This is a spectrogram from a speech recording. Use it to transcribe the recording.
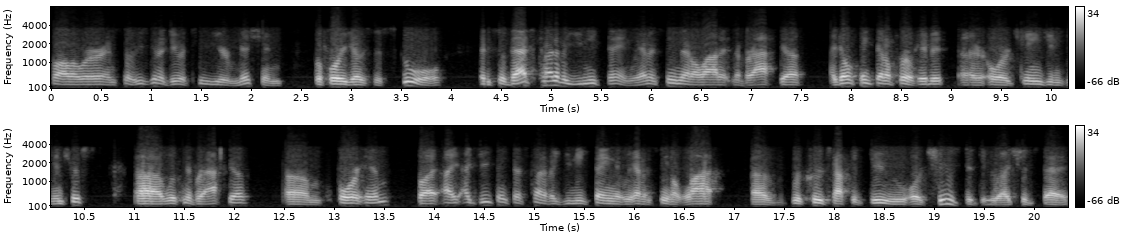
follower, and so he's going to do a two year mission before he goes to school. And so that's kind of a unique thing. We haven't seen that a lot at Nebraska. I don't think that'll prohibit or, or change any interest uh, with Nebraska um, for him. But I, I do think that's kind of a unique thing that we haven't seen a lot of recruits have to do or choose to do, I should say,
